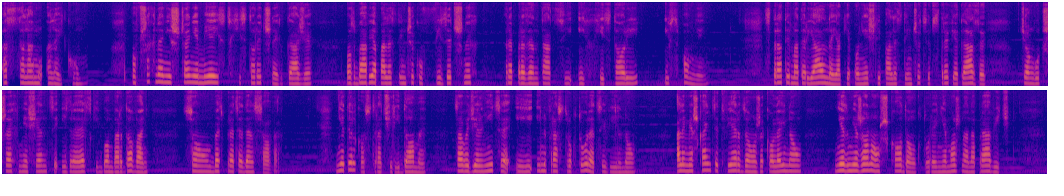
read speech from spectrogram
Assalamu alaikum. Powszechne niszczenie miejsc historycznych w Gazie pozbawia Palestyńczyków fizycznych reprezentacji ich historii i wspomnień. Straty materialne, jakie ponieśli Palestyńczycy w strefie Gazy w ciągu trzech miesięcy izraelskich bombardowań, są bezprecedensowe. Nie tylko stracili domy, całe dzielnice i infrastrukturę cywilną, ale mieszkańcy twierdzą, że kolejną niezmierzoną szkodą, której nie można naprawić,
